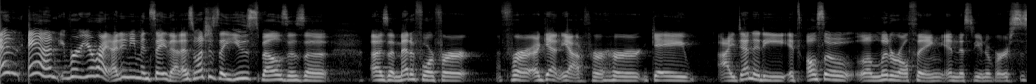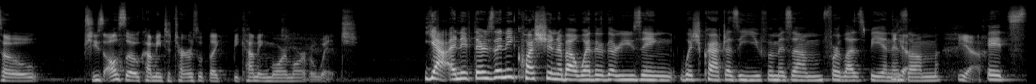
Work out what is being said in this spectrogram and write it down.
and and you're right. I didn't even say that. As much as they use spells as a as a metaphor for for again, yeah, for her gay identity, it's also a literal thing in this universe. So she's also coming to terms with like becoming more and more of a witch. Yeah, and if there's any question about whether they're using witchcraft as a euphemism for lesbianism, yeah, yeah. it's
